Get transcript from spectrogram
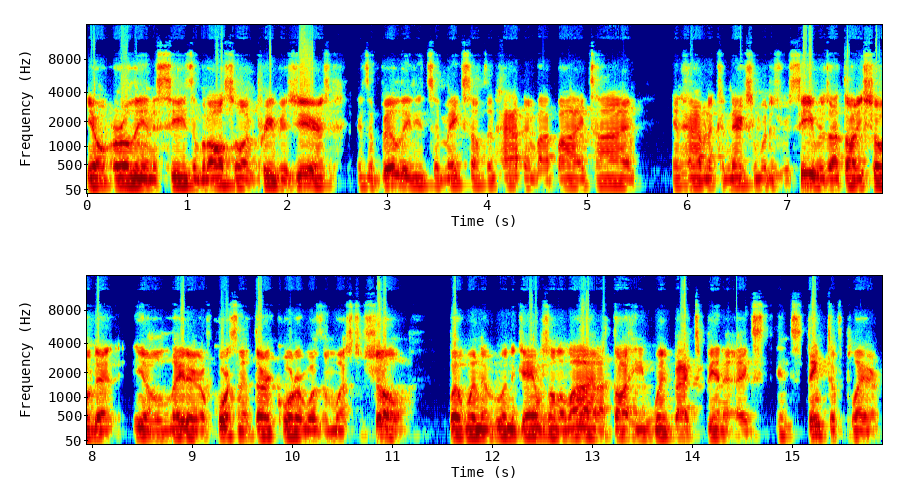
you know, early in the season, but also in previous years. His ability to make something happen by buying time and having a connection with his receivers. I thought he showed that, you know, later. Of course, in the third quarter, wasn't much to show, but when the, when the game was on the line, I thought he went back to being an ex- instinctive player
